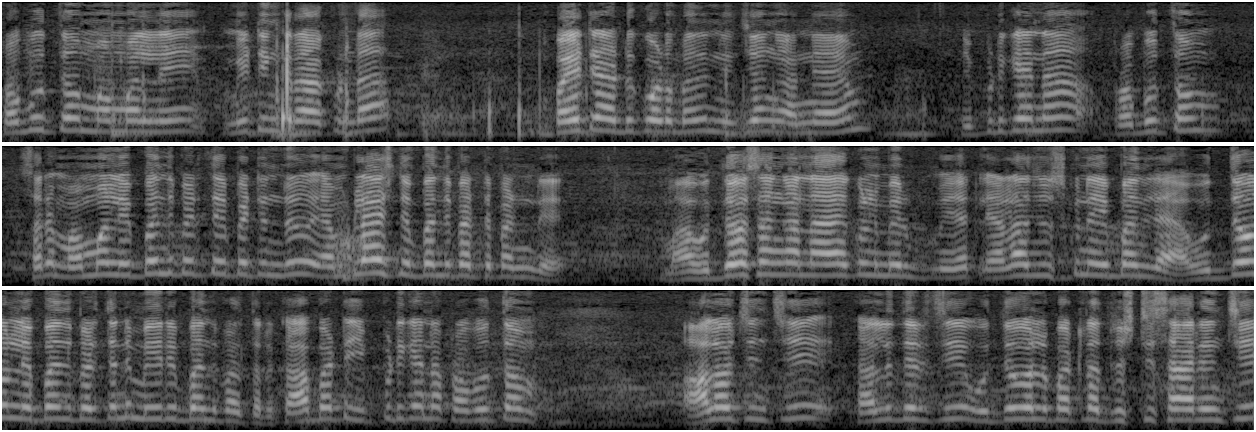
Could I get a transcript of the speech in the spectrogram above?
ప్రభుత్వం మమ్మల్ని మీటింగ్కి రాకుండా బయట అడ్డుకోవడం అనేది నిజంగా అన్యాయం. ఇప్పటికైనా ప్రభుత్వం సరే మమ్మల్ని ఇబ్బంది పెడితే పెట్టిండ్రు ఎంప్లాయీస్ని ఇబ్బంది పెట్టబండి మా ఉద్యోగ సంఘ నాయకులు మీరు ఎలా చూసుకునే ఇబ్బంది లే. ఉద్యోగులు ఇబ్బంది పెడితేనే మీరు ఇబ్బంది పడతారు. కాబట్టి ఇప్పటికైనా ప్రభుత్వం ఆలోచించి కళ్ళు తెరిచి ఉద్యోగుల పట్ల దృష్టి సారించి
